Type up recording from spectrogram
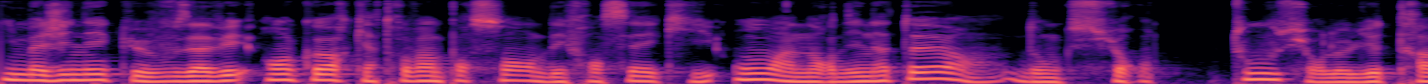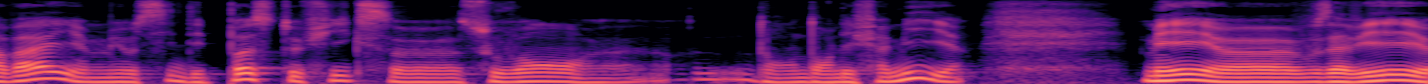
Imaginez que vous avez encore 80% des Français qui ont un ordinateur, donc surtout sur le lieu de travail, mais aussi des postes fixes euh, souvent euh, dans, les familles. Mais euh, vous avez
